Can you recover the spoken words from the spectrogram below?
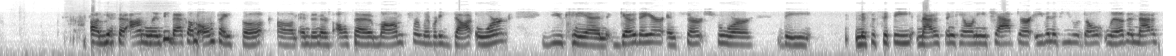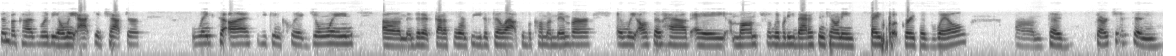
Um, yes, sir. I'm Lindsey Beckham on Facebook, um, and then there's also momsforliberty.org. You can go there and search for the Mississippi Madison County chapter. Even if you don't live in Madison, because we're the only active chapter linked to us, you can click join, um, and then it's got a form for you to fill out to become a member. And we also have a Moms for Liberty Madison County Facebook group as well. Um, so search us and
